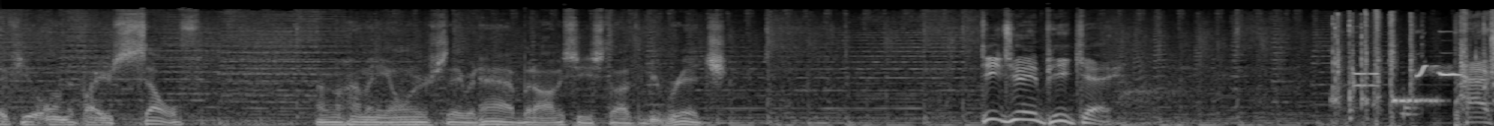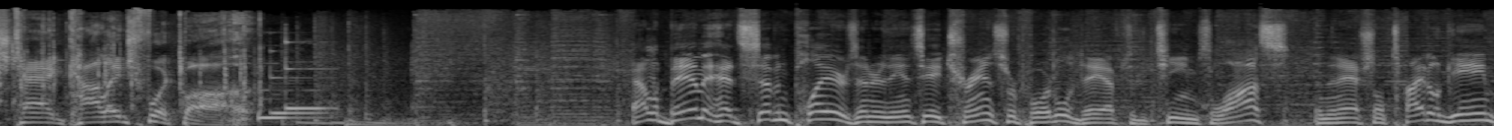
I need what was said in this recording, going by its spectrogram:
if you own it by yourself, don't know how many owners they would have, but obviously you still have to be rich. DJ and PK. Hashtag college football. Alabama had seven players enter the NCAA transfer portal a day after the team's loss in the national title game.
